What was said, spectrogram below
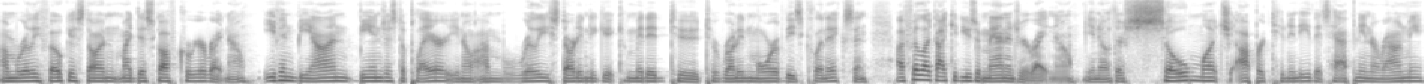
I'm really focused on my disc golf career right now. Even beyond being just a player, you know, I'm really starting to get committed to to running more of these clinics and I feel like I could use a manager right now. You know, there's so much opportunity that's happening around me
